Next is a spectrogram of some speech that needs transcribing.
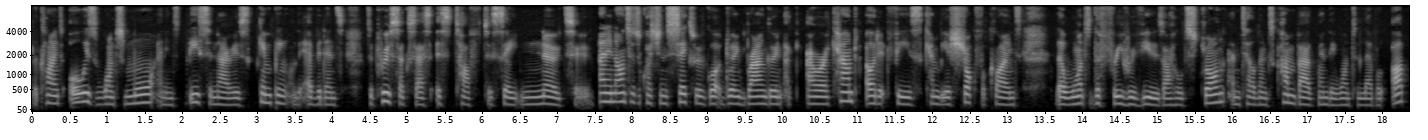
The client always wants more, and in these scenarios, skimping on the evidence to prove success is tough to say no to. And in answer to question six, we've got Dwayne Brown going, Our account audit fees can be a shock for clients that want the free reviews. I hold strong and tell them to come back when they want to level up.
